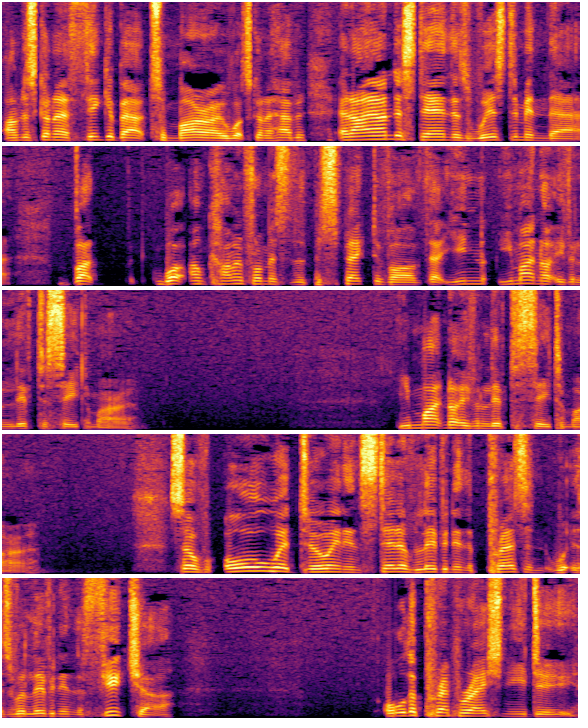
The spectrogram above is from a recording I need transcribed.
I'm just going to think about tomorrow, what's going to happen. And I understand there's wisdom in that. But what I'm coming from is the perspective of that you, you might not even live to see tomorrow you might not even live to see tomorrow. So if all we're doing instead of living in the present is we're living in the future, all the preparation you do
